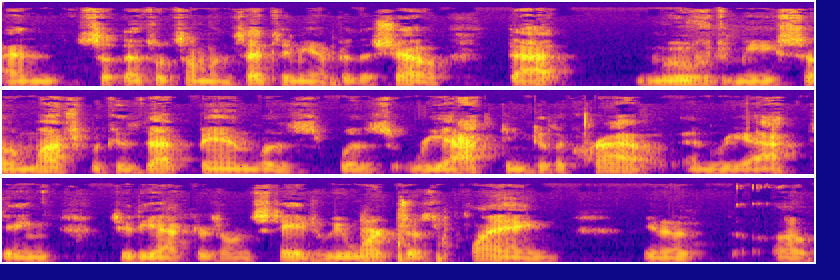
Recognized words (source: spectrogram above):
And so that's what someone said to me after the show. That moved me so much because that band was was reacting to the crowd and reacting to the actors on stage. We weren't just playing, you know,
